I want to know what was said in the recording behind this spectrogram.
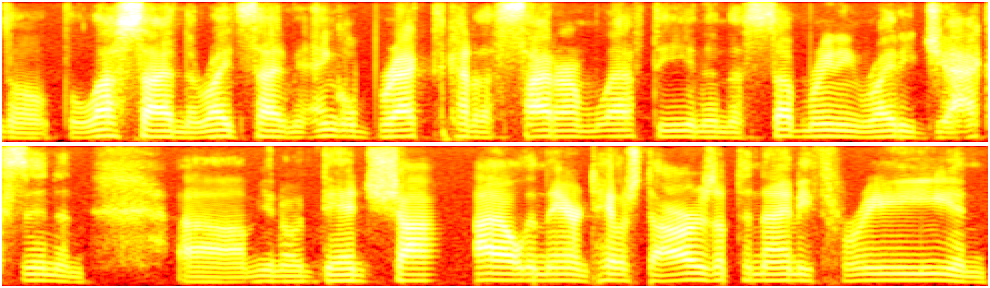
the, the left side and the right side. I mean, Engelbrekt, kind of the sidearm lefty, and then the submarining righty Jackson, and um, you know Dan Child in there, and Taylor Stars up to 93, and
